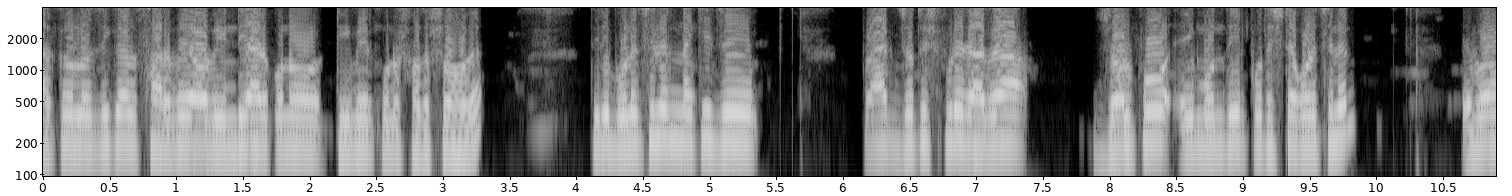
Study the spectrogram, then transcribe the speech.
আর্কিওলজিক্যাল সার্ভে অব ইন্ডিয়ার কোনো টিমের কোনো সদস্য হবে। তিনি বলেছিলেন নাকি যে প্রাগ জ্যোতিষপুরের রাজা জল্প এই মন্দির প্রতিষ্ঠা করেছিলেন এবং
